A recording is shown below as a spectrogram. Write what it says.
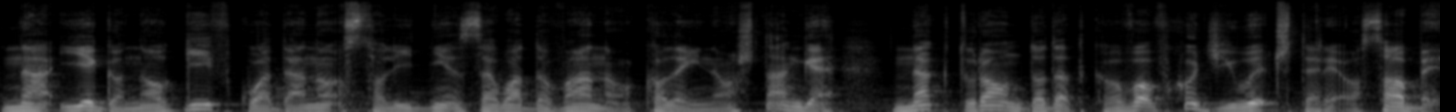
Na jego nogi wkładano solidnie załadowaną kolejną sztangę, na którą dodatkowo wchodziły cztery osoby.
